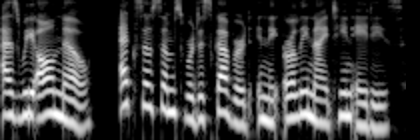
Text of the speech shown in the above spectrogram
As we all know, exosomes were discovered in the early 1980s.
